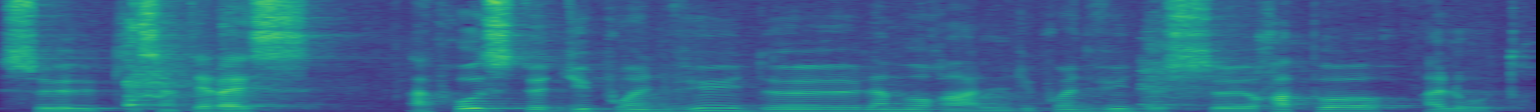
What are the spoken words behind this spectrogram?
ceux qui s'intéressent à Proust du point de vue de la morale, du point de vue de ce rapport à l'autre.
